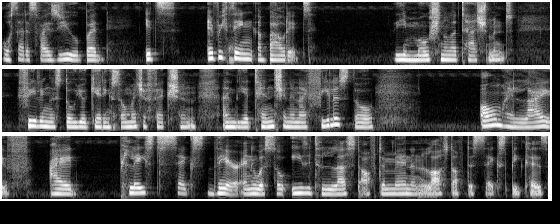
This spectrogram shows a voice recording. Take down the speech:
or satisfies you, but it's everything about it the emotional attachment, feeling as though you're getting so much affection and the attention. And I feel as though all my life I placed sex there and it was so easy to lust after men and lust after sex because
